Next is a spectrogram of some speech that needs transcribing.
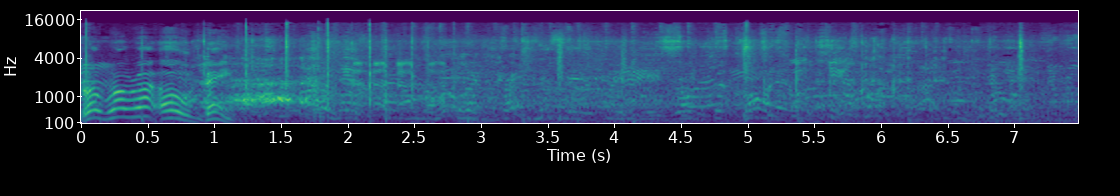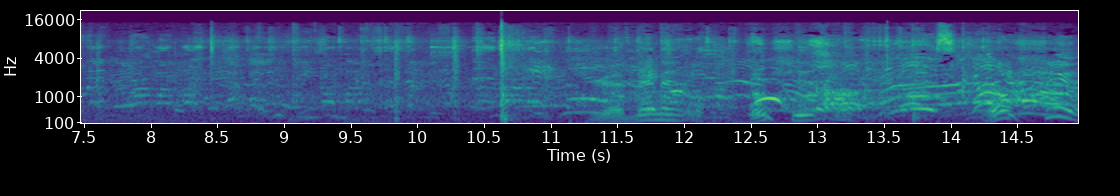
Roll, roll, roll. Oh, dang. God damn it. Oh shit. Oh shit.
